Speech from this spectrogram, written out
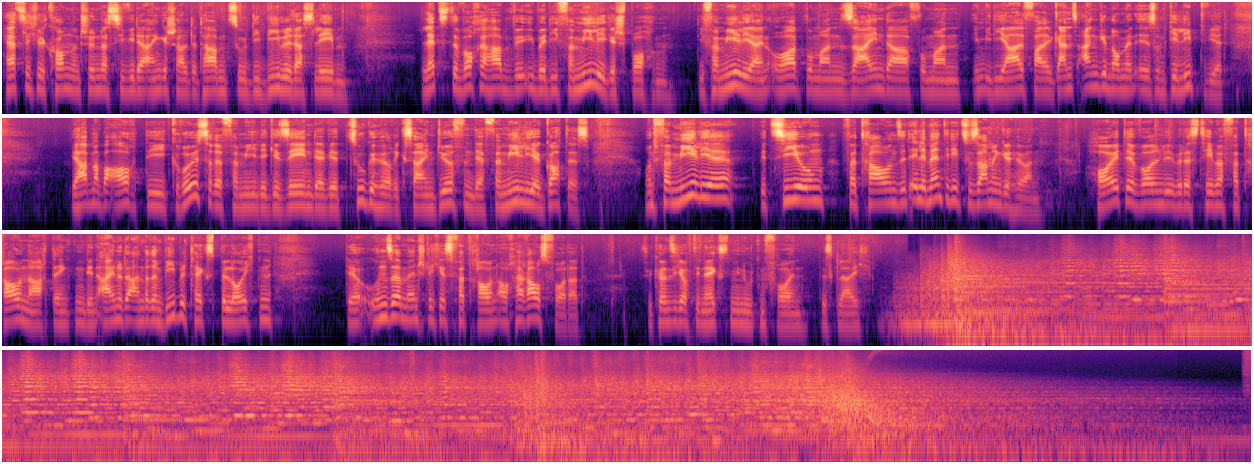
Herzlich willkommen und schön, dass Sie wieder eingeschaltet haben zu Die Bibel, das Leben. Letzte Woche haben wir über die Familie gesprochen. Die Familie, ein Ort, wo man sein darf, wo man im Idealfall ganz angenommen ist und geliebt wird. Wir haben aber auch die größere Familie gesehen, der wir zugehörig sein dürfen, der Familie Gottes. Und Familie, Beziehung, Vertrauen sind Elemente, die zusammengehören. Heute wollen wir über das Thema Vertrauen nachdenken, den ein oder anderen Bibeltext beleuchten, der unser menschliches Vertrauen auch herausfordert. Sie können sich auf die nächsten Minuten freuen. Bis gleich.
